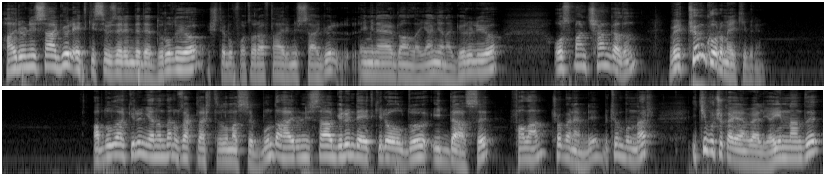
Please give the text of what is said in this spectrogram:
Hayrunisa Gül etkisi üzerinde de duruluyor. İşte bu fotoğrafta Hayrunisa Gül Emine Erdoğan'la yan yana görülüyor. Osman Çangal'ın ve tüm koruma ekibinin Abdullah Gül'ün yanından uzaklaştırılması, bunda Hayrunisa Gül'ün de etkili olduğu iddiası falan çok önemli. Bütün bunlar iki buçuk ay evvel yayınlandı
